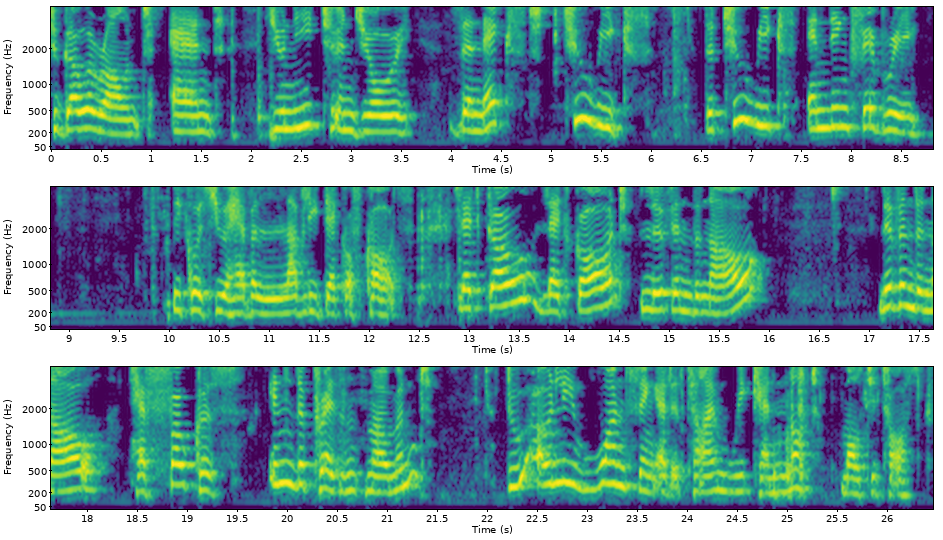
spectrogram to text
to go around, and you need to enjoy the next two weeks the two weeks ending February because you have a lovely deck of cards. Let go, let God, live in the now. Live in the now, have focus in the present moment. Do only one thing at a time. We cannot multitask.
